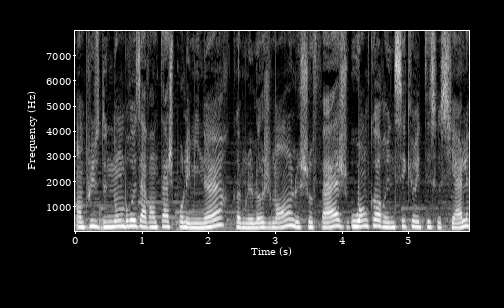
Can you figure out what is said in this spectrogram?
En plus de nombreux avantages pour les mineurs, comme le logement, le chauffage ou encore une sécurité sociale,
